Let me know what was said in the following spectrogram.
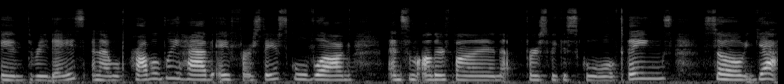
in three days and I will probably have a first day of school vlog and some other fun first week of school things. So yeah,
